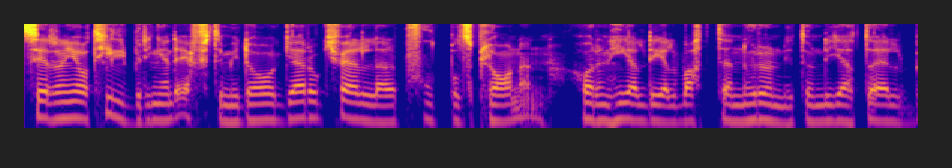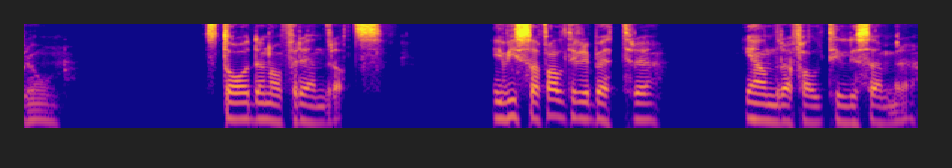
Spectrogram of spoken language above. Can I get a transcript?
Sedan jag tillbringade eftermiddagar och kvällar på fotbollsplanen har en hel del vatten runnit under Göta älvbron. Staden har förändrats. I vissa fall till det bättre, i andra fall till det sämre.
